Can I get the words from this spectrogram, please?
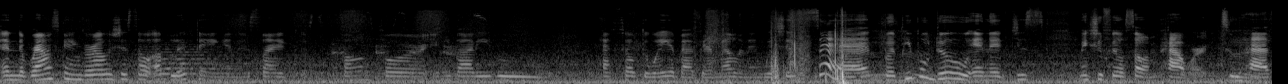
and the brown skin girl is just so uplifting, and it's like a song for anybody who has felt the way about their melanin, which is sad, but people do, and it just makes you feel so empowered to Mm-hmm. have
